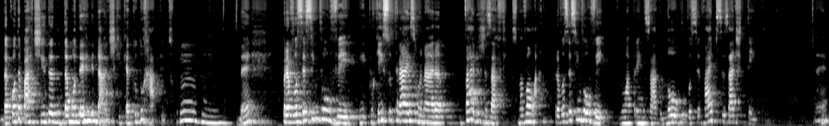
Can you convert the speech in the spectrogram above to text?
da contrapartida da modernidade, que quer tudo rápido. Uhum. Né? Para você se envolver, porque isso traz, Ronara, vários desafios. Mas vamos lá. Para você se envolver num aprendizado novo, você vai precisar de tempo. Né?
